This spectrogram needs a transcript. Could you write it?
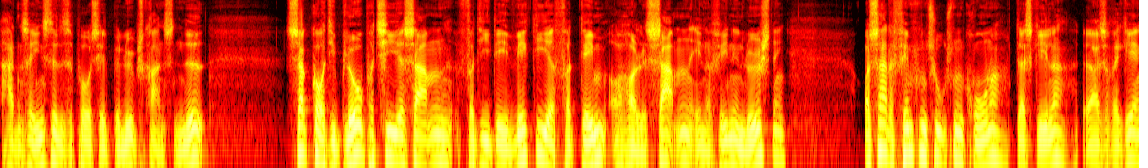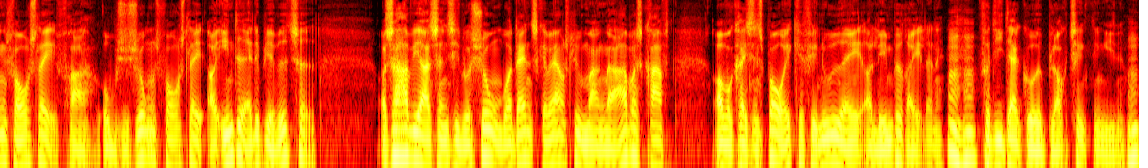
har den så indstillet sig på at sætte beløbsgrænsen ned så går de blå partier sammen, fordi det er vigtigere for dem at holde sammen, end at finde en løsning. Og så er der 15.000 kroner, der skiller, altså regeringens forslag fra oppositionens forslag, og intet af det bliver vedtaget. Og så har vi altså en situation, hvor dansk erhvervsliv mangler arbejdskraft, og hvor Christiansborg ikke kan finde ud af at lempe reglerne, mm-hmm. fordi der er gået bloktænkning i det. Mm.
